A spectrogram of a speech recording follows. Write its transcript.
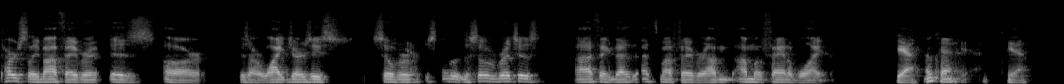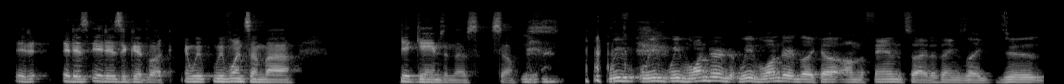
personally, my favorite is our is our white jerseys, silver, silver the silver breeches. I think that that's my favorite. I'm I'm a fan of white. Yeah. Okay. Yeah. It it is it is a good look, and we we've won some uh big games in those. So we've we've we've wondered we've wondered like uh, on the fan side of things like do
